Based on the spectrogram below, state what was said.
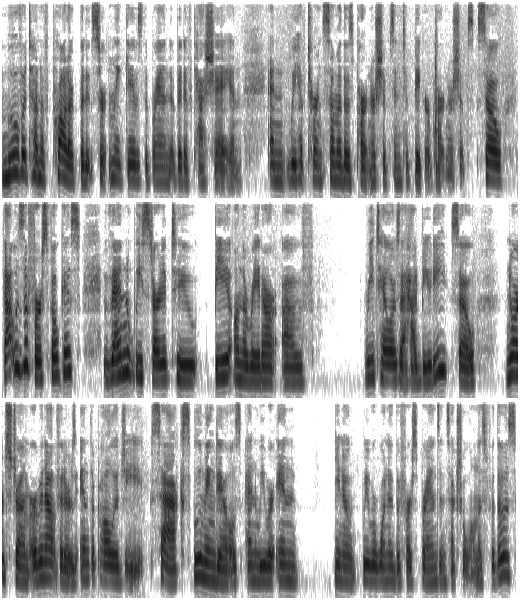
move a ton of product, but it certainly gives the brand a bit of cachet and and we have turned some of those partnerships into bigger partnerships. So that was the first focus. Then we started to be on the radar of retailers that had beauty. So Nordstrom, Urban Outfitters, Anthropologie, Saks, Bloomingdale's, and we were in you know, we were one of the first brands in sexual wellness for those.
